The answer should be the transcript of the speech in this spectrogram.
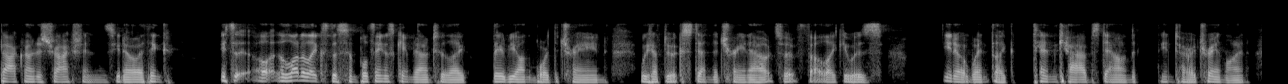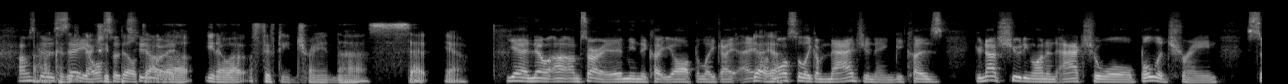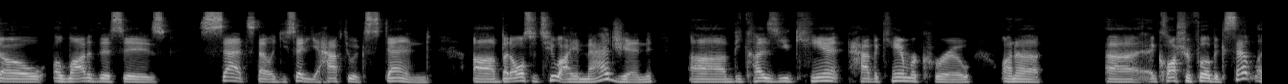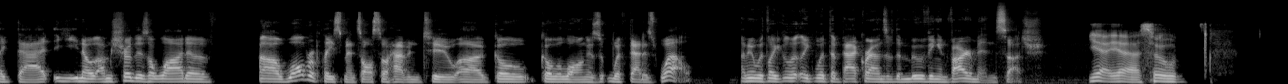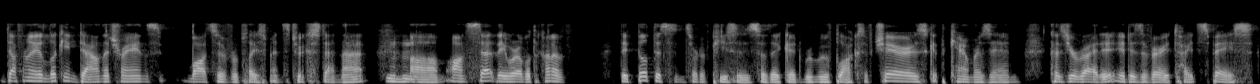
background distractions, you know, I think it's a, a lot of like the simple things came down to like they'd be on board the train. We'd have to extend the train out so it felt like it was, you know, it went like ten cabs down the, the entire train line. I was going to uh, say it actually also built too, out I... a you know a fifteen train uh, set. Yeah. Yeah, no, I'm sorry. I didn't mean to cut you off, but like I, I am yeah. also like imagining because you're not shooting on an actual bullet train, so a lot of this is sets that, like you said, you have to extend. Uh, but also too, I imagine uh, because you can't have a camera crew on a, uh, a claustrophobic set like that. You know, I'm sure there's a lot of uh, wall replacements also having to uh, go go along as with that as well. I mean, with like like with the backgrounds of the moving environment and such. Yeah, yeah. So definitely looking down the trains, lots of replacements to extend that. Mm-hmm. Um, on set, they were able to kind of they built this in sort of pieces so they could remove blocks of chairs, get the cameras in. Because you're right, it, it is a very tight space,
